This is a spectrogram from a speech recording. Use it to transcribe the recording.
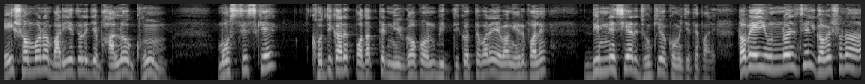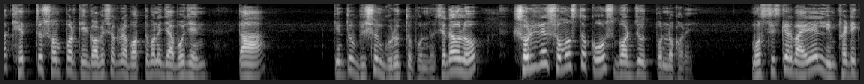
এই সম্ভাবনা বাড়িয়ে তোলে যে ভালো ঘুম মস্তিষ্কে ক্ষতিকারক পদার্থের নির্গমন বৃদ্ধি করতে পারে এবং এর ফলে ডিমনেশিয়ার ঝুঁকিও কমে যেতে পারে। তবে এই উন্নয়নশীল গবেষণা ক্ষেত্র সম্পর্কে গবেষকরা বর্তমানে যা বোঝেন তা কিন্তু ভীষণ গুরুত্বপূর্ণ। সেটা হলো, শরীরের সমস্ত কোষ বর্জ্য উৎপন্ন করে। মস্তিষ্কের বাইরে লিম্ফ্যাটিক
